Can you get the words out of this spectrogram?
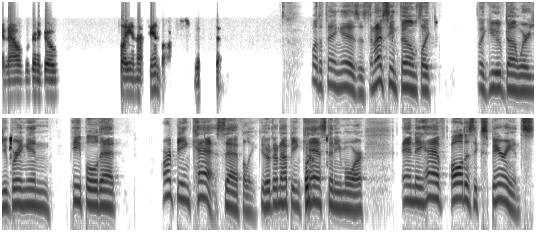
and now we're going to go play in that sandbox with them. Well, the thing is, is and I've seen films like like you've done where you bring in people that aren't being cast. Sadly, you know, they're not being cast anymore, and they have all this experience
